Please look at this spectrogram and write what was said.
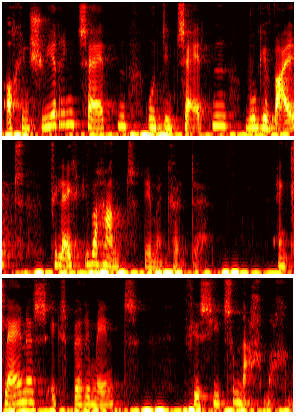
auch in schwierigen Zeiten und in Zeiten, wo Gewalt vielleicht überhand nehmen könnte. Ein kleines Experiment für Sie zum Nachmachen.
